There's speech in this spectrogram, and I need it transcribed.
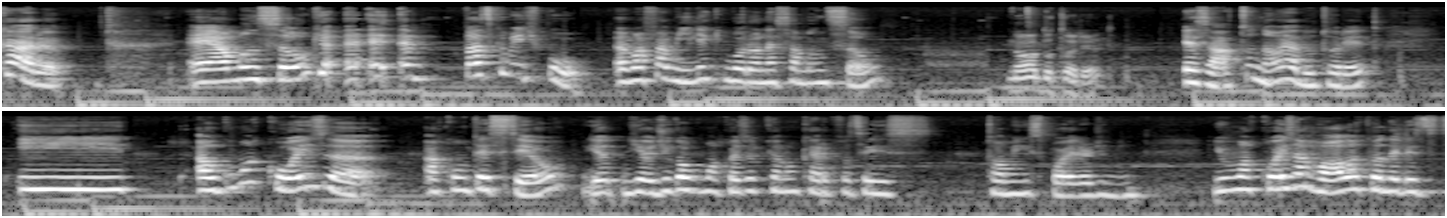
Cara, é a mansão que. É, é- é basicamente, tipo, é uma família que morou nessa mansão. Não a do Toreto. Exato, não é a do Toreto. E alguma coisa aconteceu. E eu, e eu digo alguma coisa porque eu não quero que vocês tomem spoiler de mim. E uma coisa rola quando eles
